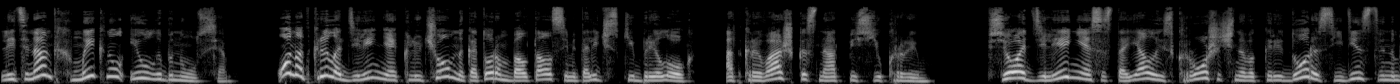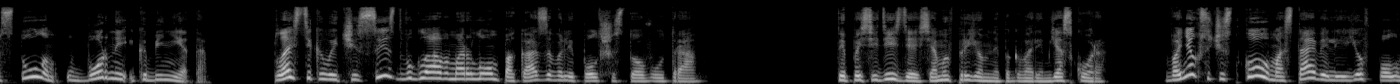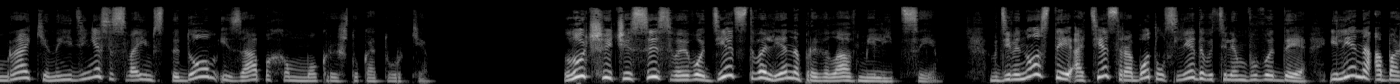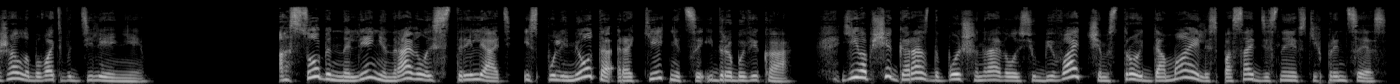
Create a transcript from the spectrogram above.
Лейтенант хмыкнул и улыбнулся. Он открыл отделение ключом, на котором болтался металлический брелок, открывашка с надписью «Крым». Все отделение состояло из крошечного коридора с единственным стулом, уборной и кабинета. Пластиковые часы с двуглавым орлом показывали полшестого утра. «Ты посиди здесь, а мы в приемной поговорим. Я скоро». Ванек с участковым оставили ее в полумраке наедине со своим стыдом и запахом мокрой штукатурки. Лучшие часы своего детства Лена провела в милиции. В 90-е отец работал следователем в УВД, и Лена обожала бывать в отделении. Особенно Лене нравилось стрелять из пулемета, ракетницы и дробовика. Ей вообще гораздо больше нравилось убивать, чем строить дома или спасать диснеевских принцесс.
